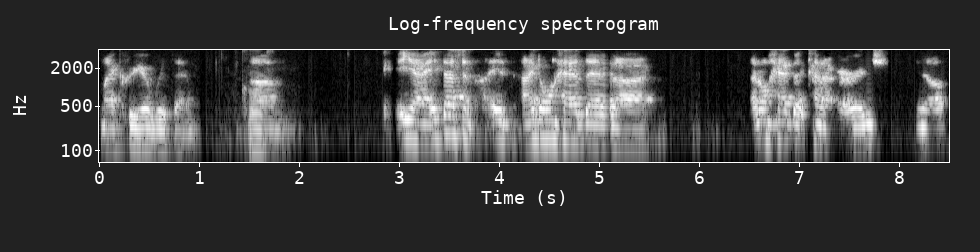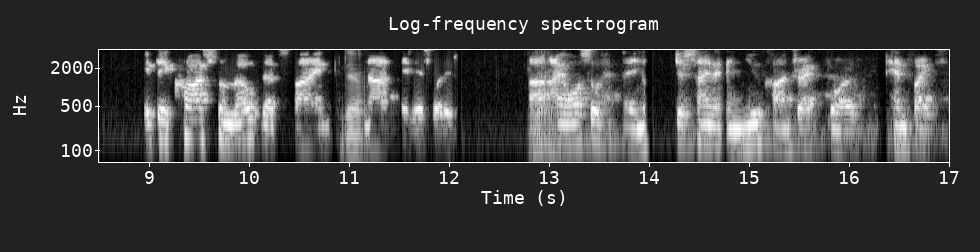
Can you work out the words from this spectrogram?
my career with them. Of course. Um, yeah, it doesn't. It, I don't have that. Uh, I don't have that kind of urge. You know, if they cross promote, that's fine. Yeah. If not, it is what it is. Uh, I also you know, just signed a new contract for ten fights.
